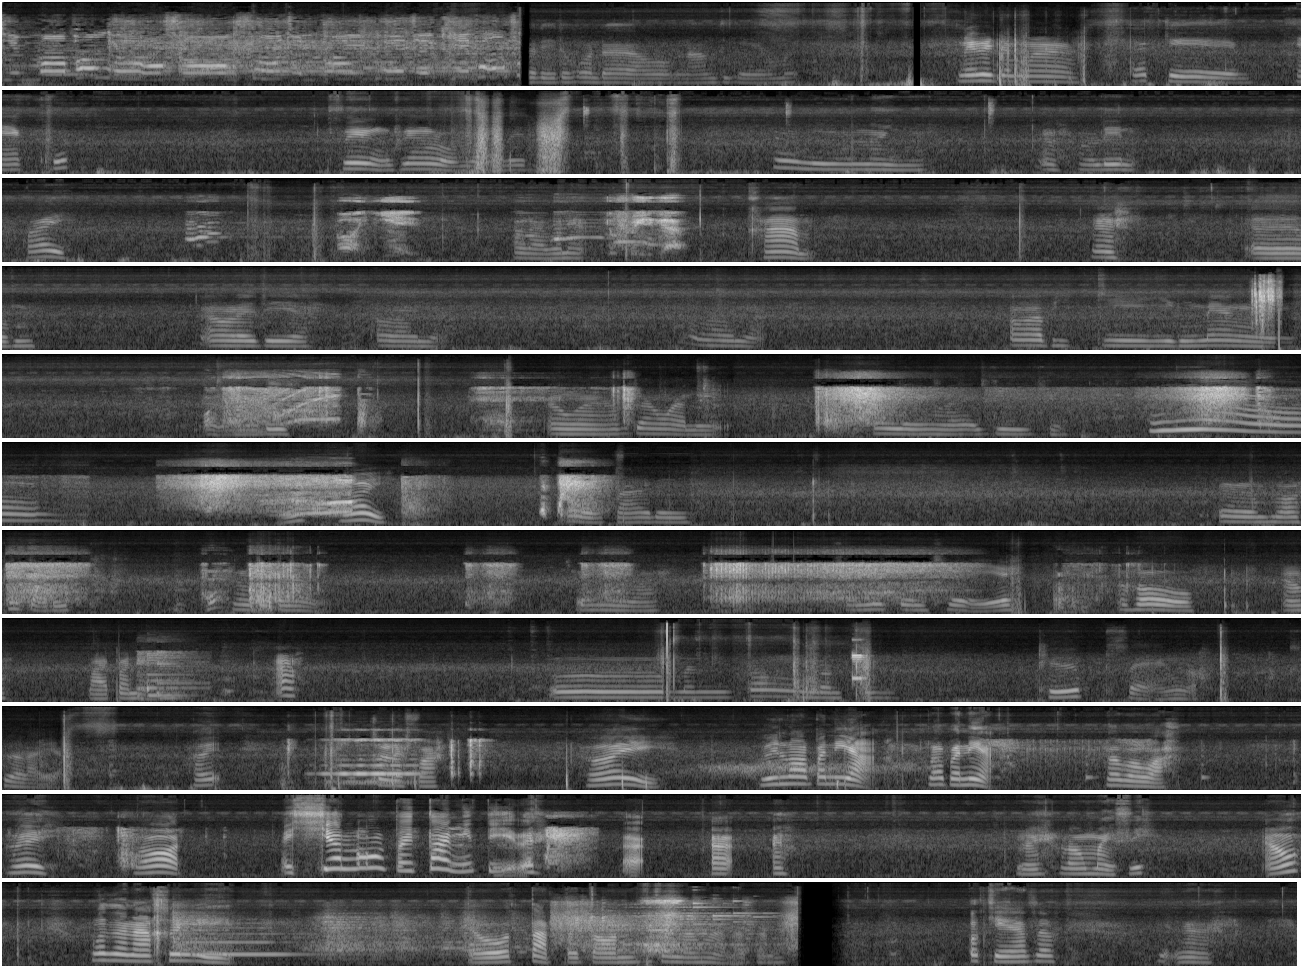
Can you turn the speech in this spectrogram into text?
ที่มอบห้องลูกส่งสู้จนไปเพื่อจะเคียงข้างสวัสดีทุกคนได้เอาน้ำดีแล้วไหมนี่ก็จะมาเล่นเกมแฮกคุกซึ่งซึ่งโหลดมาเล่นไม่มีอะไรนะอะเราเล่น ไป Oh yeah, อะไรวะเนี่ย you're free to go. ข้าม อะ เอ่อ เอาอะไรดีอะอะไรเนี่ยอะไรเนี่ยเอาพีจียิงแม่งเลยเอามาดิเอามาครับจังหวะนี้เอาเลงเลยจีสิวเอ้ยเฮ้ยโอ้ตายเลยเออลองที่จอด ดิน่ได้ใช่ไหมวะฉันไม่เป็นเฉยโอ้โห เอาหลายปะเนี่ยอ้าวเออ มันต้องดนตรีทึบแสงเหรอ คืออะไรอะ เฮ้ยคืออะไรฟะเฮ้ย เฮ้ย รอดปะเนี่ย รอดปะเนี่ย รอดปะวะ เฮ้ย รอด ไอ้เชี่ยรอดไปใต้มิติเลยอะอะอะไหนลองใหม่สิ เอ้าโฆษณาขึ้นอีก เดี๋ยวตัดไปตอนโฆษณาหาแล้วกัน โอเคครับจะอะ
